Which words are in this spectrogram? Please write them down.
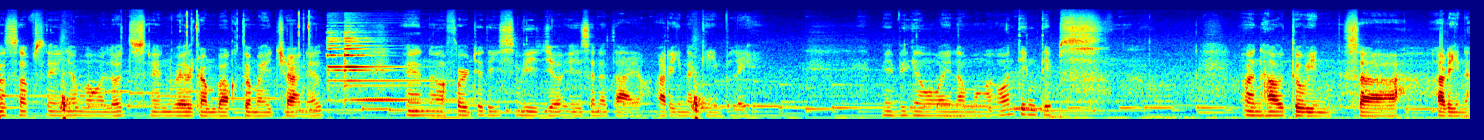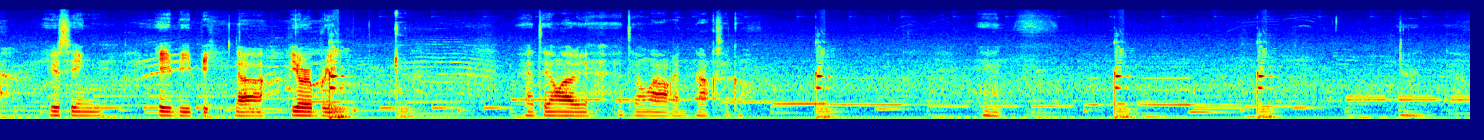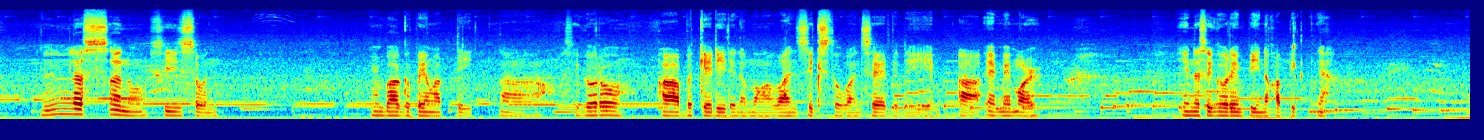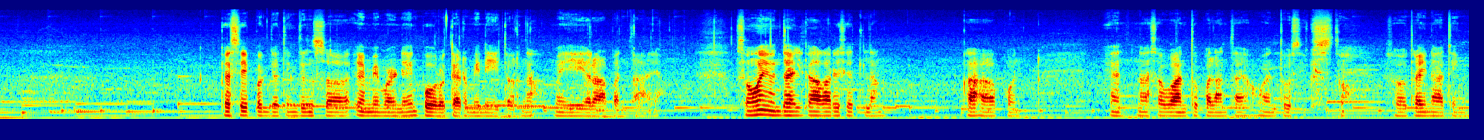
What's up sa inyo mga lods and welcome back to my channel. And uh, for today's video is ano tayo, arena gameplay. Bibigyan ko kayo ng mga onting tips on how to win sa arena using ABP na pure breed. Ito yung, ito yung akin, aksi ko. Ayan. Last ano, season, yung bago pa yung update, na siguro aabot kayo dito ng mga 1.6 to 1.7 AM, ah, MMR. Yun na siguro yung pinaka-peak niya. Kasi pagdating dun sa MMR na yun, puro Terminator na. May hirapan tayo. So ngayon, dahil kaka-reset lang kahapon, yan, nasa 1.2 pa lang tayo, 1.2.6 to. So try nating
